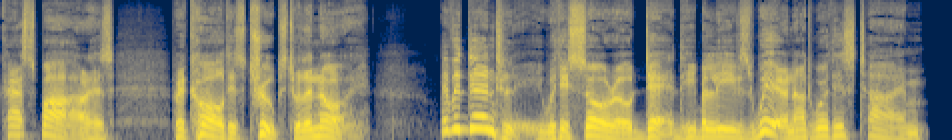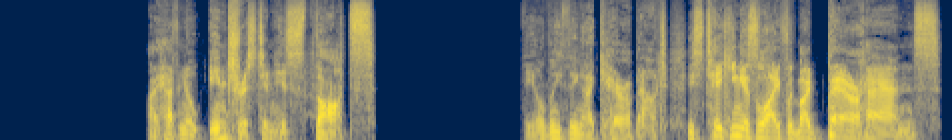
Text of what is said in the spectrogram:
Caspar has recalled his troops to Linoy. Evidently, with Isoro dead, he believes we're not worth his time. I have no interest in his thoughts. The only thing I care about is taking his life with my bare hands.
